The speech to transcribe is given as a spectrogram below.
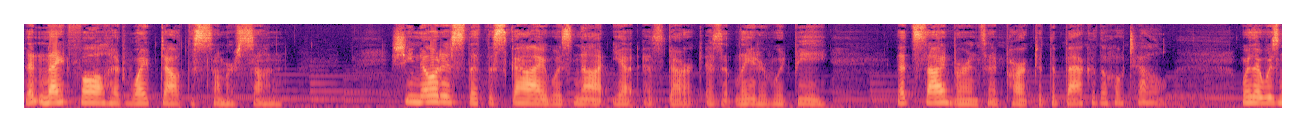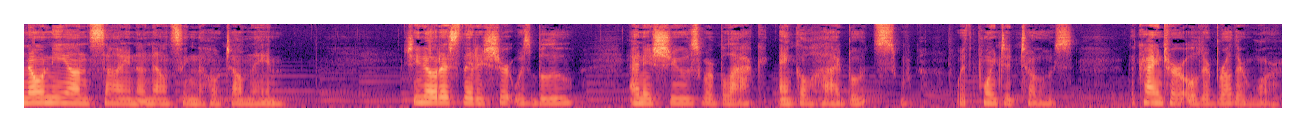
that nightfall had wiped out the summer sun. She noticed that the sky was not yet as dark as it later would be, that Sideburns had parked at the back of the hotel, where there was no neon sign announcing the hotel name. She noticed that his shirt was blue and his shoes were black, ankle high boots with pointed toes, the kind her older brother wore.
